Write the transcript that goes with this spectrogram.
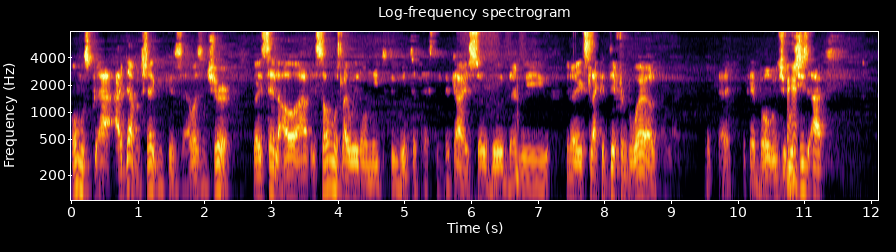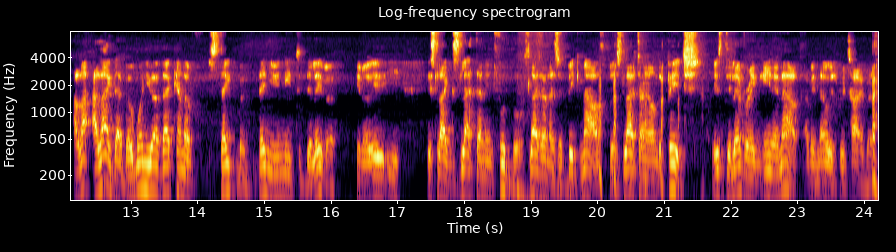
almost. I, I double checked because I wasn't sure. But he said, "Oh, uh, it's almost like we don't need to do winter testing. The car is so good that we, you know, it's like a different world." Like, okay, okay, but which, which is. Uh, I, li- I like that, but when you have that kind of statement, then you need to deliver. You know, it, it's like Zlatan in football. Zlatan has a big mouth, but Zlatan on the pitch is delivering in and out. I mean, now he's retired, but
